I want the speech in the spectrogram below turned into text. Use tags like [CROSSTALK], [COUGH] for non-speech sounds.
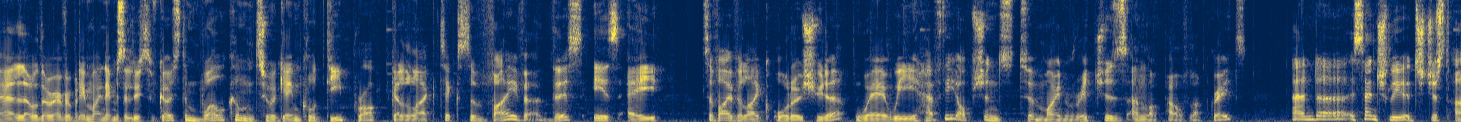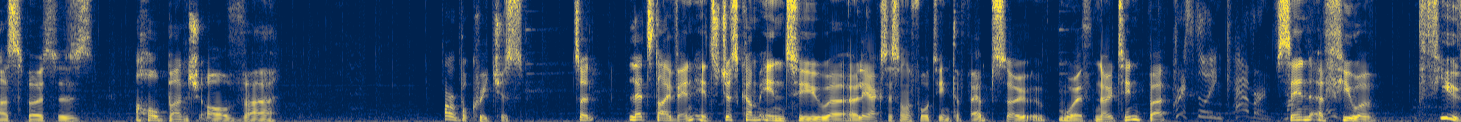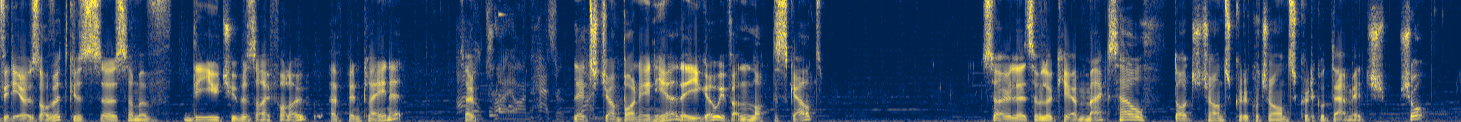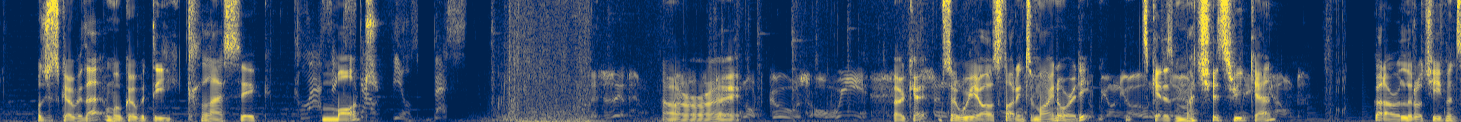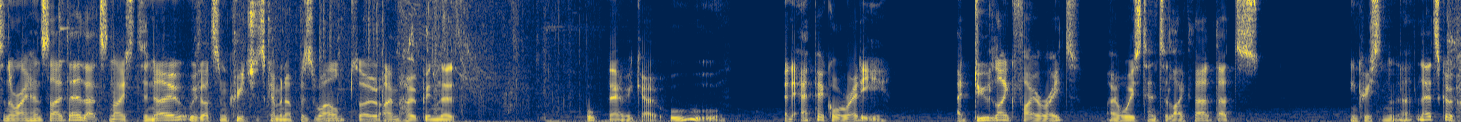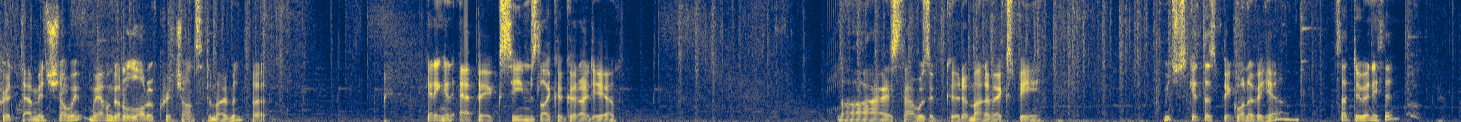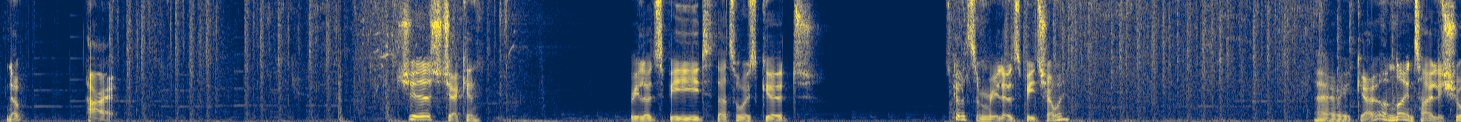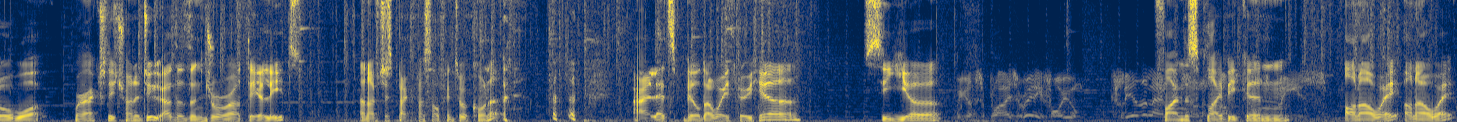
Hello there everybody, my name is Elusive Ghost and welcome to a game called Deep Rock Galactic Survivor. This is a survivor-like auto shooter where we have the options to mine riches, unlock powerful upgrades, and uh, essentially it's just us versus a whole bunch of uh, horrible creatures. So let's dive in. It's just come into uh, early access on the 14th of Feb, so worth noting, but seen a few of few videos of it because uh, some of the YouTubers I follow have been playing it. So let's jump on in here. There you go. We've unlocked the scout. So let's have a look here. Max health, dodge chance, critical chance, critical damage. Sure. We'll just go with that and we'll go with the classic, classic mod. All right. Okay, so we are starting to mine already. Let's get as much as we can. Got our little achievements on the right hand side there. That's nice to know. We've got some creatures coming up as well. So I'm hoping that... There we go. Ooh. An epic already. I do like fire rate. I always tend to like that. That's increasing. Uh, let's go crit damage, shall we? We haven't got a lot of crit chance at the moment, but getting an epic seems like a good idea. Nice. That was a good amount of XP. Can we just get this big one over here? Does that do anything? Nope. All right. Just checking. Reload speed, that's always good. Let's go with some reload speed, shall we? There we go. I'm not entirely sure what we're actually trying to do other than draw out the elites. And I've just backed myself into a corner. [LAUGHS] All right, let's build our way through here. See ya. Find the supply beacon. On our way, on our way.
